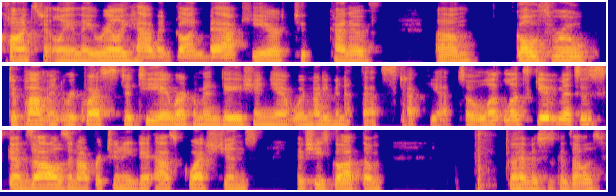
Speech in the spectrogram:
constantly, and they really haven't gone back here to kind of um, go through department requests to TA recommendation yet. We're not even at that step yet. So let, let's give Mrs. Gonzalez an opportunity to ask questions if she's got them. Go ahead, Mrs. Gonzalez.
